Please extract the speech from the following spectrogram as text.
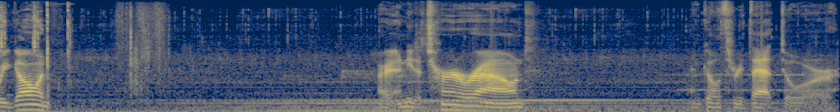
We going? Alright, I need to turn around and go through that door.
